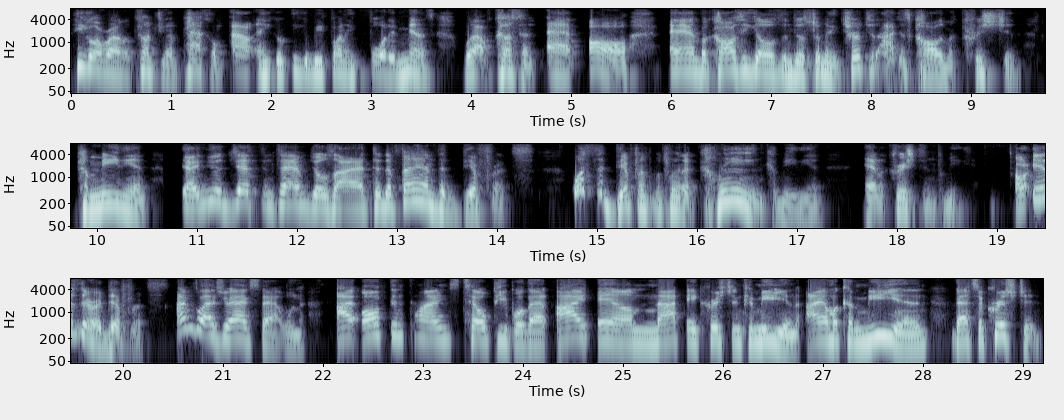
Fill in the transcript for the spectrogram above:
he go around the country and pack them out, and he could he could be funny forty minutes without cussing at all. And because he goes and does so many churches, I just call him a Christian comedian. And you're just in time, Josiah, to define the difference. What's the difference between a clean comedian and a Christian comedian? Or is there a difference? I'm glad you asked that one. I oftentimes tell people that I am not a Christian comedian. I am a comedian that's a Christian.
